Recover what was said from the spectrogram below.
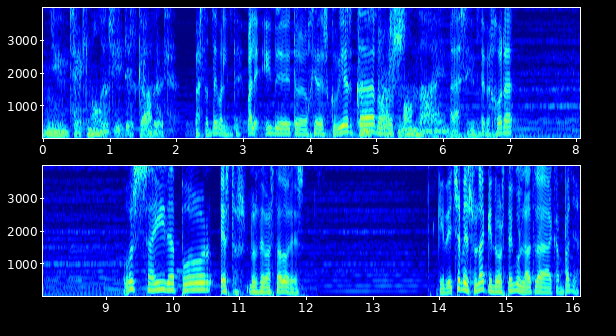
New technology discovered. Bastante valiente. Vale, y de tecnología descubierta. Vamos online. a la siguiente mejora. Vamos a ir a por estos, los devastadores. Que de hecho me suena que no los tengo en la otra campaña.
